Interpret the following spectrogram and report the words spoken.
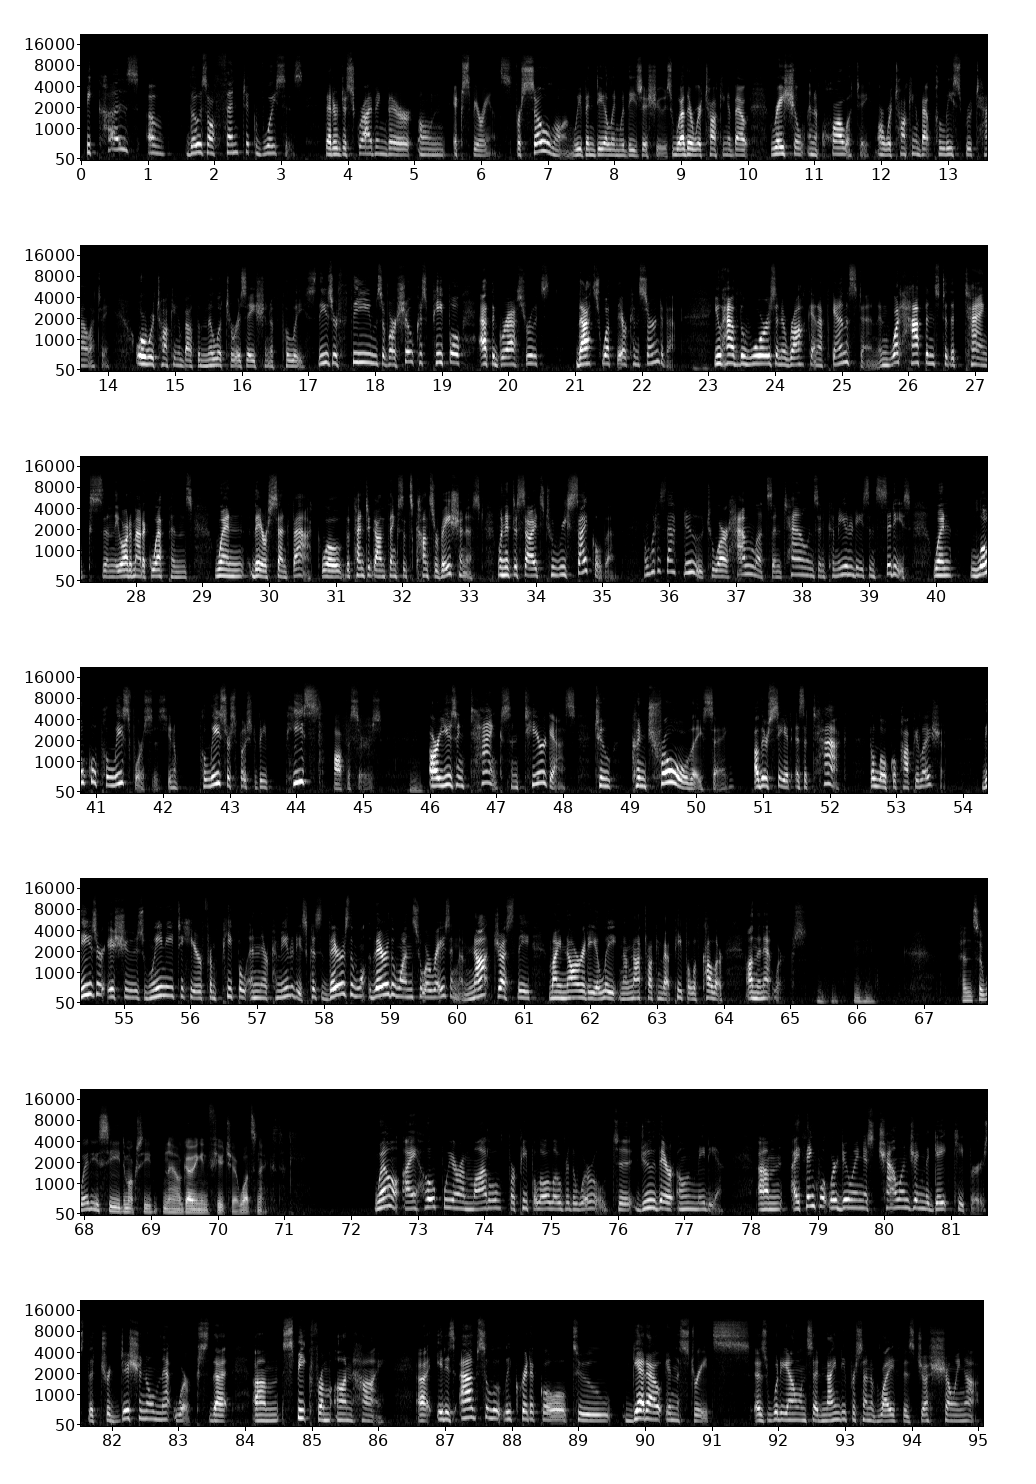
Because of those authentic voices that are describing their own experience. For so long, we've been dealing with these issues, whether we're talking about racial inequality, or we're talking about police brutality, or we're talking about the militarization of police. These are themes of our show because people at the grassroots, that's what they're concerned about. You have the wars in Iraq and Afghanistan. And what happens to the tanks and the automatic weapons when they are sent back? Well, the Pentagon thinks it's conservationist when it decides to recycle them. And what does that do to our hamlets and towns and communities and cities when local police forces, you know, police are supposed to be peace officers, mm. are using tanks and tear gas to control, they say. Others see it as attack the local population. These are issues we need to hear from people in their communities because the, they're the ones who are raising them, not just the minority elite. And I'm not talking about people of color on the networks. Mm-hmm. Mm-hmm. And so, where do you see democracy now going in future? What's next? Well, I hope we are a model for people all over the world to do their own media. Um, I think what we're doing is challenging the gatekeepers, the traditional networks that um, speak from on high. Uh, it is absolutely critical to get out in the streets. As Woody Allen said, 90% of life is just showing up.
